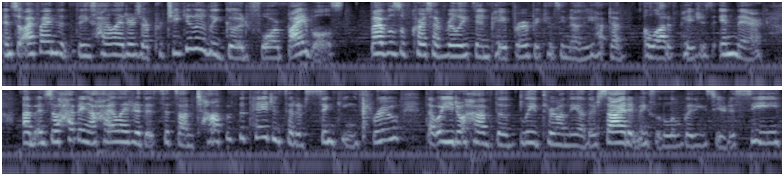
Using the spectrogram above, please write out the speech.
and so I find that these highlighters are particularly good for Bibles. Bibles, of course, have really thin paper because you know you have to have a lot of pages in there. Um, and so having a highlighter that sits on top of the page instead of sinking through, that way you don't have the bleed through on the other side. It makes it a little bit easier to see.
